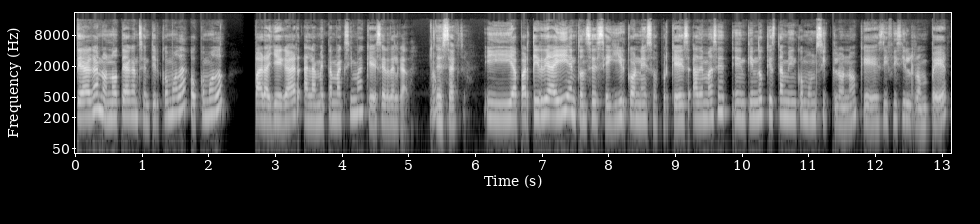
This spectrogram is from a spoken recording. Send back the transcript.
te hagan o no te hagan sentir cómoda o cómodo para llegar a la meta máxima que es ser delgada. Exacto. Y a partir de ahí, entonces seguir con eso, porque es, además entiendo que es también como un ciclo, ¿no? Que es difícil romper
